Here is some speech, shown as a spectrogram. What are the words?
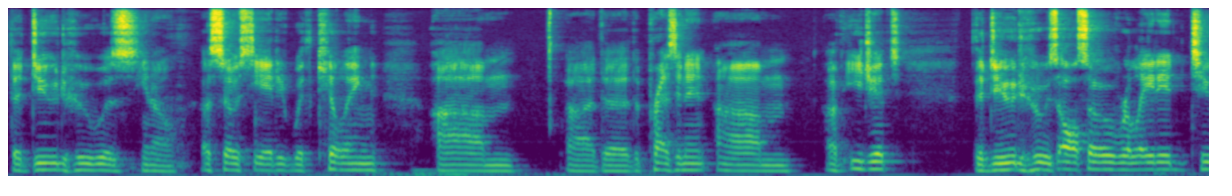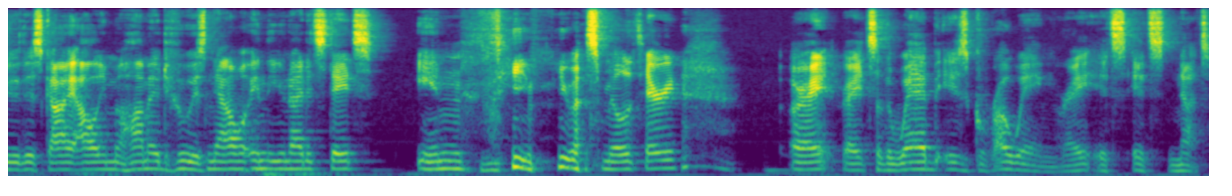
the dude who was, you know, associated with killing um, uh, the the president um, of Egypt. The dude who is also related to this guy Ali Muhammad, who is now in the United States in the U.S. military. All right, right. So the web is growing, right? It's it's nuts.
